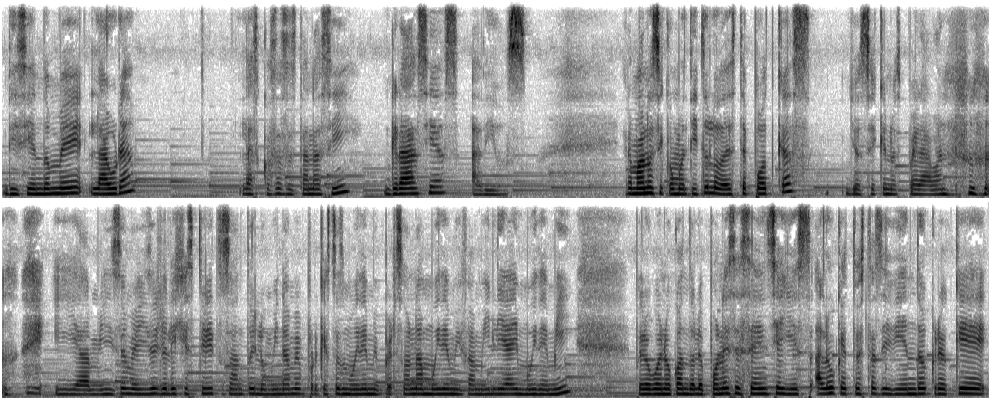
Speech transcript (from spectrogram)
diciéndome, Laura, las cosas están así, gracias a Dios. Hermanos, y como el título de este podcast, yo sé que no esperaban. y a mí se me hizo, yo le dije, Espíritu Santo, ilumíname porque esto es muy de mi persona, muy de mi familia y muy de mí. Pero bueno, cuando le pones esencia y es algo que tú estás viviendo, creo que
